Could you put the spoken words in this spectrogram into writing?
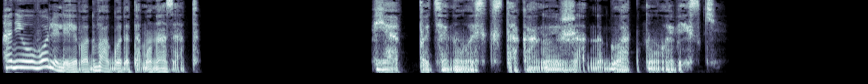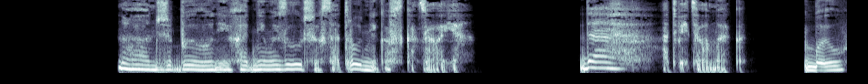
Они уволили его два года тому назад. Я потянулась к стакану и жадно глотнула виски. Но он же был у них одним из лучших сотрудников, сказала я. Да, ответила Мэг. Был,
